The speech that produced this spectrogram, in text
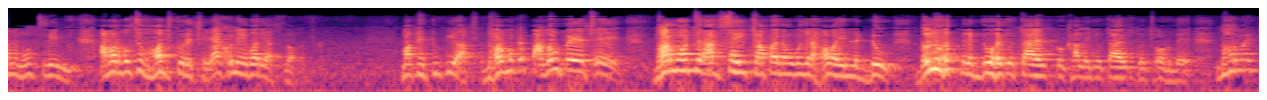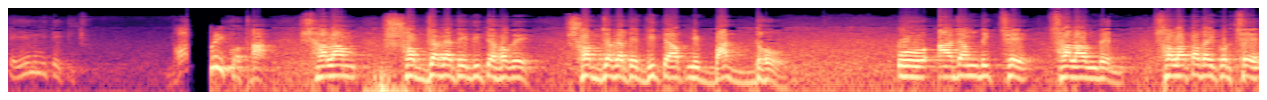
আমি মুসলিম আবার বলছে হজ করেছে এখন এবারে আসলো। মাথায় টুপি আছে ধর্মকে পাগল পেয়েছে। ধর্ম হচ্ছে রাজশাহী চাপায় নবগঞ্জের হাওয়াই লাড্ডু। দনু হচ্ছে লাড্ডু হয়তো চাহেসকো খালে যে কেউ হচ্ছে ছোড় দে। ধর্ম একটা এমনিতে কিছু। কথা। সালাম সব জায়গাতে দিতে হবে। সব জায়গাতে দিতে আপনি বাধ্য। ও আজান দিচ্ছে, সালাম দেন। সলাত আদায় করছে,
